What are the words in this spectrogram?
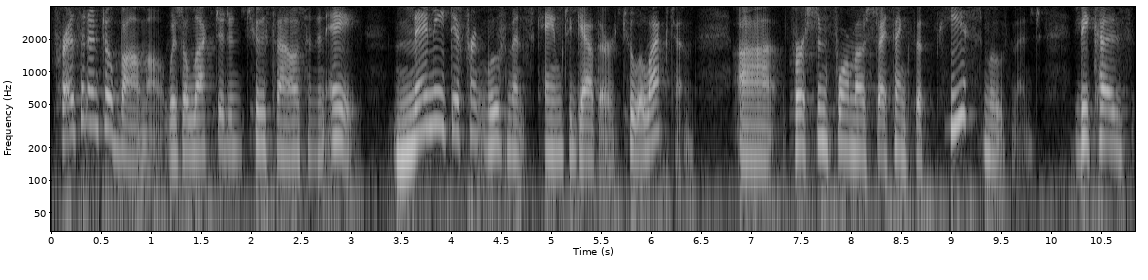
President Obama was elected in 2008. Many different movements came together to elect him. Uh, first and foremost, I think the peace movement, because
